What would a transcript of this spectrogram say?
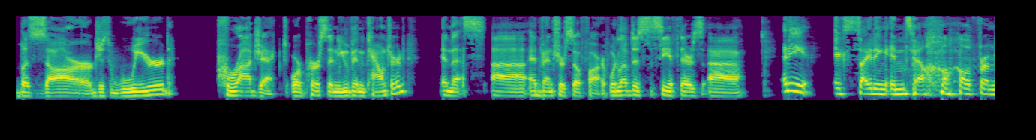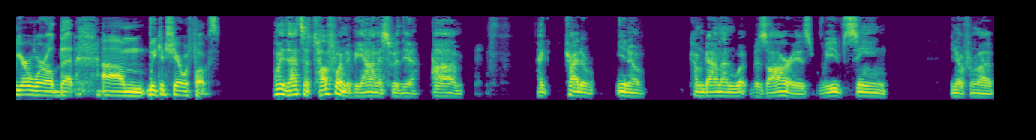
bizarre, just weird project or person you've encountered in this uh, adventure so far. Would love to see if there's uh, any exciting intel from your world that um, we could share with folks. Boy, that's a tough one to be honest with you. Um, I try to, you know, come down on what bizarre is. We've seen, you know, from a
